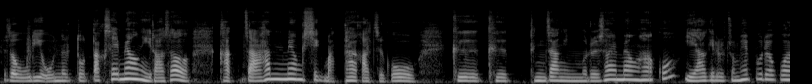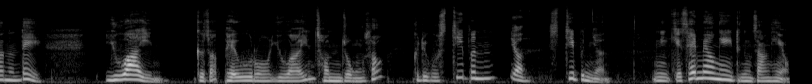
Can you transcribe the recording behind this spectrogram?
그래서 우리 오늘 또 딱 세 명이라서 각자 한 명씩 맡아가지고 그, 그 등장 인물을 설명하고 이야기를 좀 해보려고 하는데 유아인, 그죠? 배우로 유아인, 전종석, 그리고 스티븐 연. 스티븐 연. 이렇게 세 명이 등장해요.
